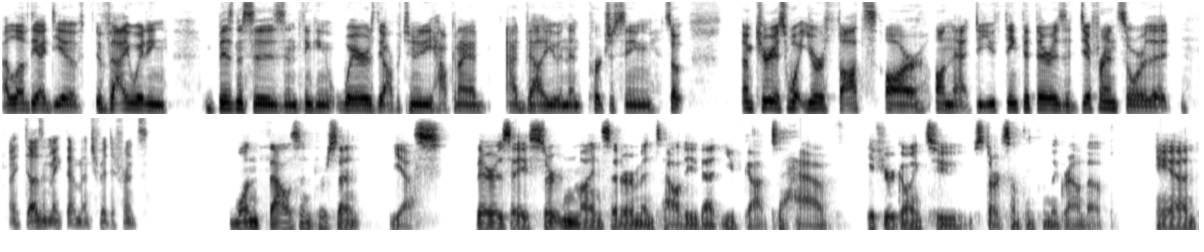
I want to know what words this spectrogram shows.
I love the idea of evaluating businesses and thinking where's the opportunity, how can I add, add value and then purchasing. So I'm curious what your thoughts are on that. Do you think that there is a difference or that it doesn't make that much of a difference? 1000% yes there is a certain mindset or mentality that you've got to have if you're going to start something from the ground up. And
